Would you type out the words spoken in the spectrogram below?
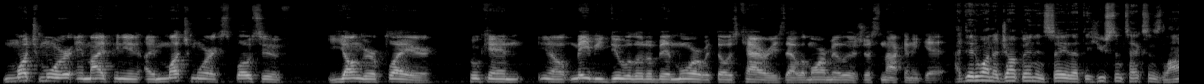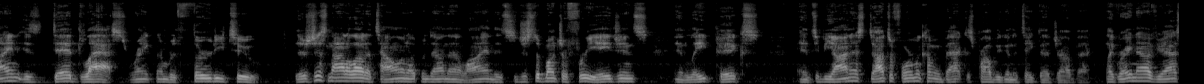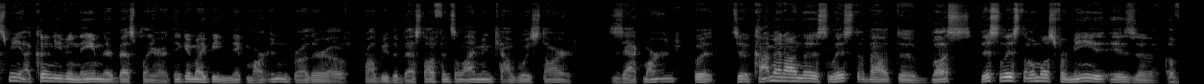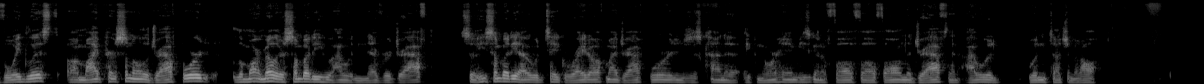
much more, in my opinion, a much more explosive younger player who can, you know, maybe do a little bit more with those carries that Lamar Miller is just not going to get. I did want to jump in and say that the Houston Texans line is dead last, ranked number 32 there's just not a lot of talent up and down that line. It's just a bunch of free agents and late picks. And to be honest, D'Onta Foreman coming back is probably going to take that job back. Like right now, if you ask me, I couldn't even name their best player. I think it might be Nick Martin, brother of probably the best offensive lineman, Cowboy star Zack Martin. But to comment on this list about the bus, this list almost for me is a, a void list. On my personal draft board, Lamar Miller is somebody who I would never draft. So he's somebody I would take right off my draft board and just kind of ignore him. He's going to fall, fall, fall in the draft, and I would wouldn't touch him at all.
